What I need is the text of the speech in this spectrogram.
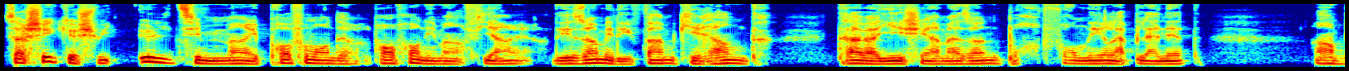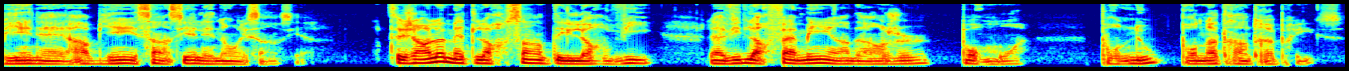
Sachez que je suis ultimement et profondément fier des hommes et des femmes qui rentrent travailler chez Amazon pour fournir la planète en biens en bien essentiels et non essentiels. Ces gens-là mettent leur santé, leur vie, la vie de leur famille en danger pour moi, pour nous, pour notre entreprise.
